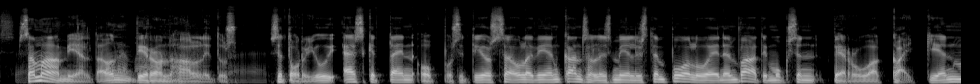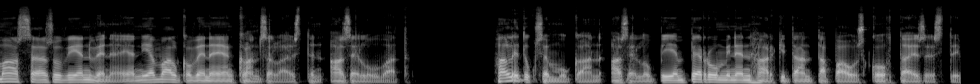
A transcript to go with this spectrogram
Samaa mieltä on Viron hallitus. Se torjui äskettäin oppositiossa olevien kansallismielisten puolueiden vaatimuksen perua kaikkien maassa asuvien Venäjän ja Valko-Venäjän kansalaisten aseluvat. Hallituksen mukaan aselupien peruminen harkitaan tapauskohtaisesti.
